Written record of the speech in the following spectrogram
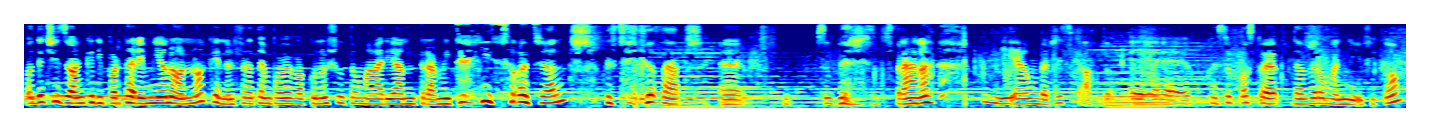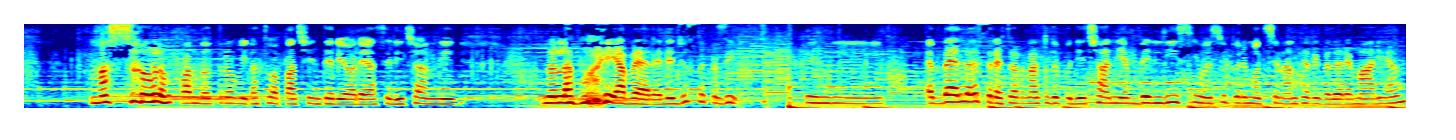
Ho deciso anche di portare mio nonno che nel frattempo aveva conosciuto Marian tramite i social, questa cosa eh, super strana, quindi è un bel riscatto. E questo posto è davvero magnifico, ma solo quando trovi la tua pace interiore a 16 anni non la puoi avere ed è giusto così. Quindi è bello essere tornati dopo 10 anni, è bellissimo e super emozionante rivedere Marian.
